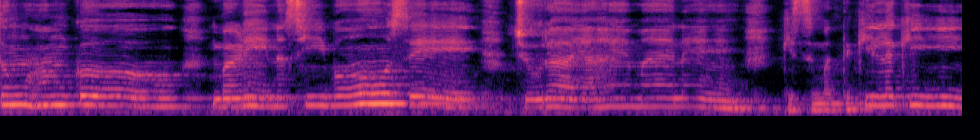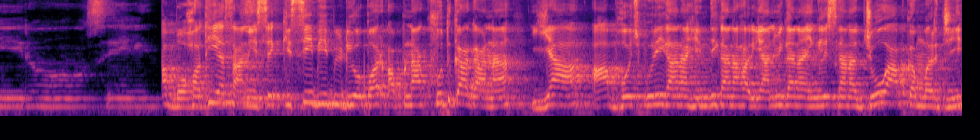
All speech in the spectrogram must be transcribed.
तुम हमको बड़े नसीबों से चुराया है मैंने। किस्मत की लकीरों से। आप बहुत ही आसानी से किसी भी वीडियो पर अपना खुद का गाना या आप भोजपुरी गाना, हिंदी गाना, हरियाणवी गाना, इंग्लिश गाना, जो आपका मर्ज़ी,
